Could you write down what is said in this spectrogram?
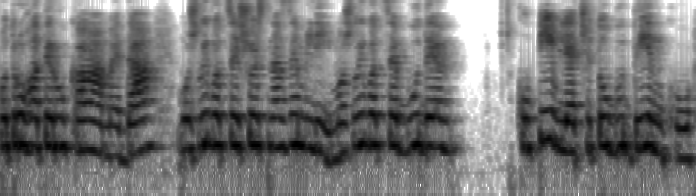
потрогати руками. Да? Можливо, це щось на землі, можливо, це буде. Купівля чи то будинку,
